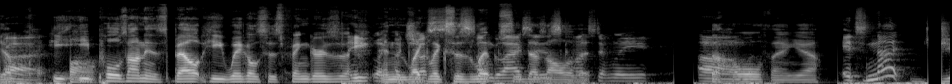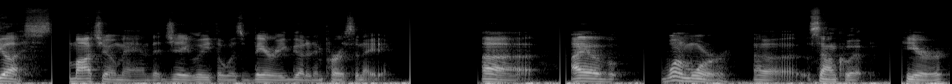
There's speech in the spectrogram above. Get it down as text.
Yep. Uh, he he oh. pulls on his belt. He wiggles his fingers He like, and like licks his his lips. He does all of it. constantly. The Um, whole thing. Yeah. it's not just Macho Man that Jay Lethal was very good at impersonating. Uh, I have one more uh, sound clip here.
